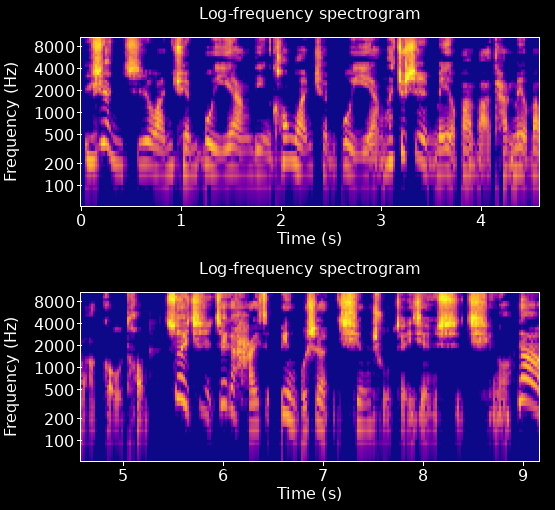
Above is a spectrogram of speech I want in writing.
认知完全不一样，领空完全不一样，那就是没有办法谈，没有办法沟通。所以其实这个孩子并不是很清楚这一件事情哦。那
